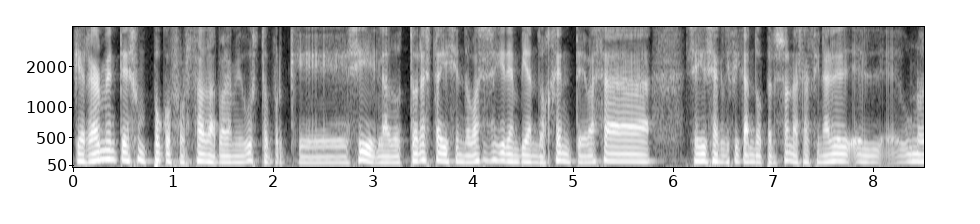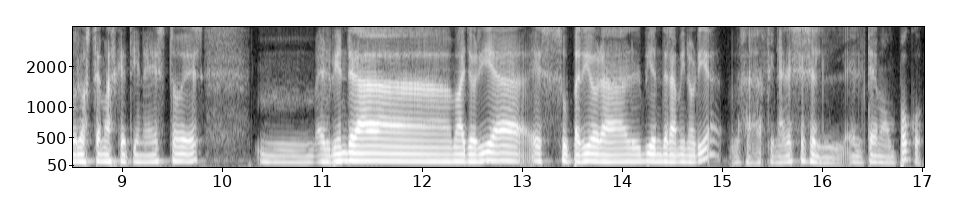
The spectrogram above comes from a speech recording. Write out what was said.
que realmente es un poco forzada para mi gusto, porque sí, la doctora está diciendo, vas a seguir enviando gente, vas a seguir sacrificando personas. Al final, el, uno de los temas que tiene esto es, mm, ¿el bien de la mayoría es superior al bien de la minoría? O sea, al final ese es el, tema un poco.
